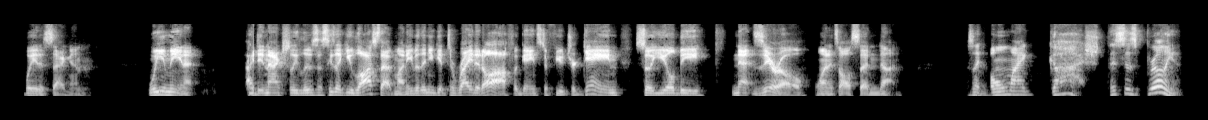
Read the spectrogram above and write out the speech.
Wait a second. What do you mean? I, I didn't actually lose this. He's like, you lost that money, but then you get to write it off against a future gain. So you'll be net zero when it's all said and done. I was like, mm. oh my gosh, this is brilliant.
